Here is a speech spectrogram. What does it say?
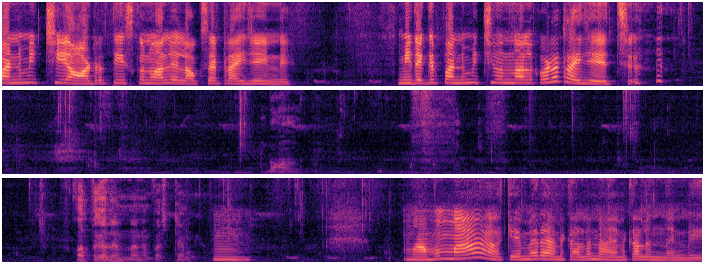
పండుమిర్చి ఆర్డర్ తీసుకున్న వాళ్ళు ఇలా ఒకసారి ట్రై చేయండి. మీ దగ్గర పండుమిర్చి ఉన్న వాళ్ళు కూడా ట్రై చేయొచ్చు. బాగుంది. కొత్తగా తింటున్నాను నేను ఫస్ట్ టైం. మా అమ్మమ్మ కెమెరా వెనకాల నా వెనకాల ఉందండి.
